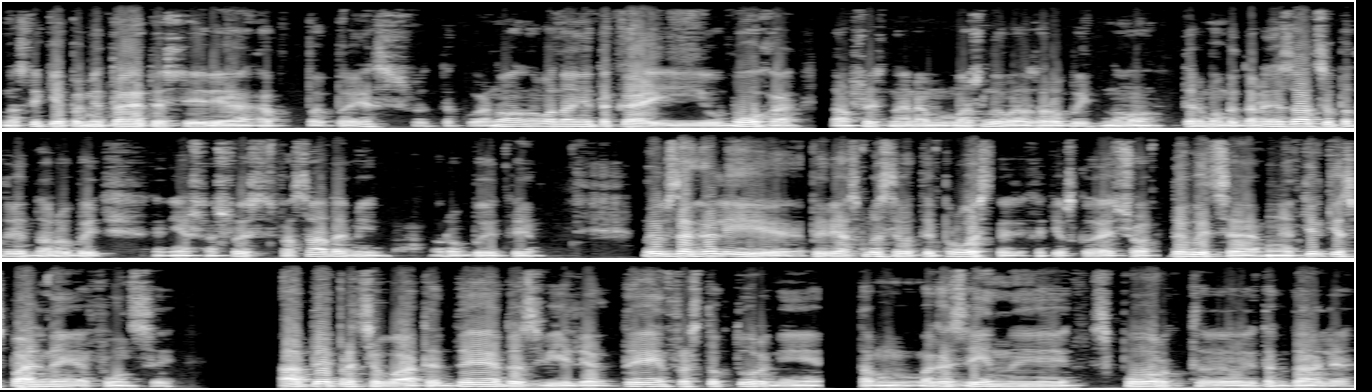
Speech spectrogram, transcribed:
наскільки я пам'ятаю, це серія АППС, що таке, ну вона не така і убога, там щось, мабуть, можливо зробити. Ну, термомодернізацію потрібно робити, звісно, щось з фасадами робити. Ну і взагалі переосмислювати простір, хотів сказати, що дивиться не тільки спальні функції, а де працювати, де дозвілля, де інфраструктурні там, магазини, спорт е, і так далі.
